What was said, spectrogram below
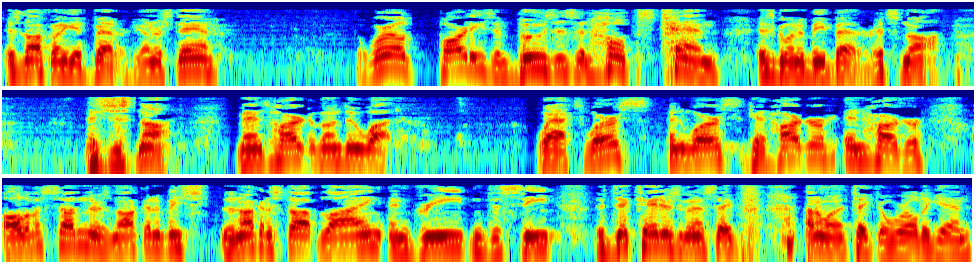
is not going to get better. Do you understand? The world parties and boozes and hopes 10 is going to be better. It's not. It's just not. Men's heart are going to do what? Wax worse and worse, get harder and harder. All of a sudden, there's not going to be, they're not going to stop lying and greed and deceit. The dictators are going to say, I don't want to take the world again.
